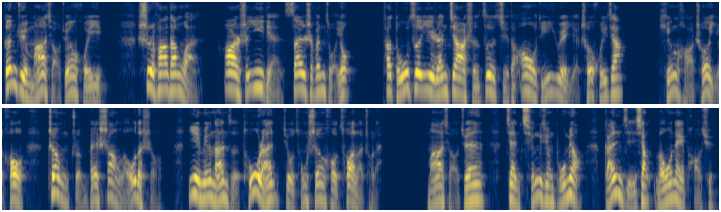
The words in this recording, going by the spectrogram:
根据马小娟回忆，事发当晚二十一点三十分左右，她独自一人驾驶自己的奥迪越野车回家。停好车以后，正准备上楼的时候。一名男子突然就从身后窜了出来，马小娟见情形不妙，赶紧向楼内跑去。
